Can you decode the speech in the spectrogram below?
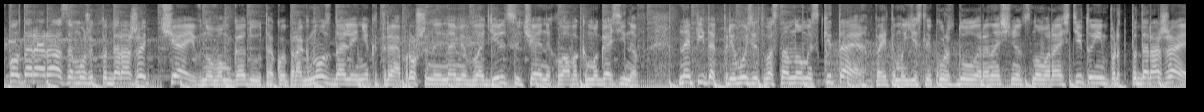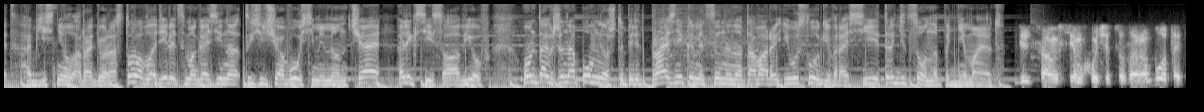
в полтора раза может подорожать чай в новом году. Такой прогноз дали некоторые опрошенные нами владельцы чайных лавок и магазинов. Напиток привозят в основном из Китая, поэтому если курс доллара начнет снова расти, то импорт подорожает, объяснил радио Ростова владелец магазина «1008 имен чая» Алексей Соловьев. Он также напомнил, что перед праздниками цены на товары и услуги в России традиционно поднимают. Дельцам всем хочется заработать.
